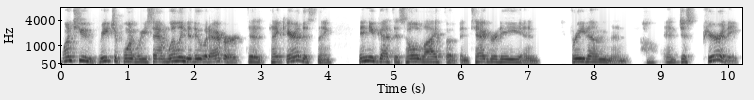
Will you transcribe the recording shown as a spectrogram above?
once you reach a point where you say, I'm willing to do whatever to take care of this thing, then you've got this whole life of integrity and freedom and and just purity.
